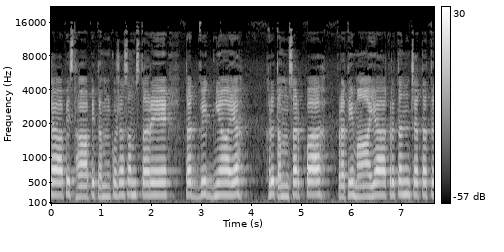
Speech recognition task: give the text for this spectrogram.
चापि स्थापितं कुशसंस्तरे तद्विज्ञाय हृतं सर्पाः प्रतिमाया कृतञ्च तत्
